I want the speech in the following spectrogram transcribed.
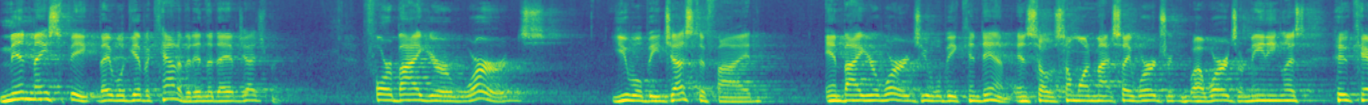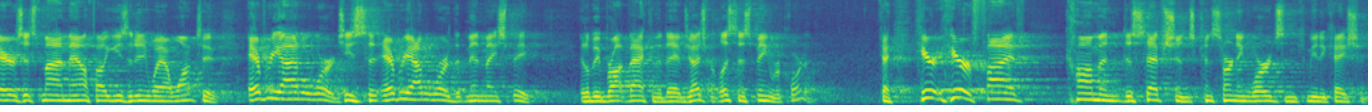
men may speak, they will give account of it in the day of judgment. For by your words you will be justified, and by your words you will be condemned. And so someone might say words are, well, words are meaningless. Who cares? It's my mouth. I'll use it any way I want to. Every idle word, Jesus said, every idle word that men may speak. It'll be brought back in the day of judgment. Listen, it's being recorded. Okay, here, here are five common deceptions concerning words and communication.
